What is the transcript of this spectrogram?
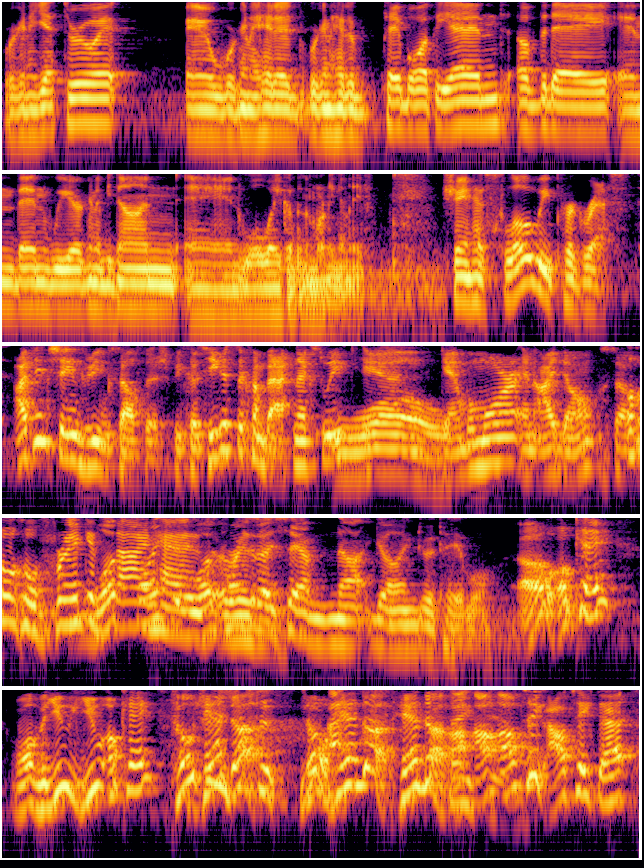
We're gonna get through it. and we're gonna hit a we're gonna hit a table at the end of the day, and then we are gonna be done, and we'll wake up in the morning and leave. Shane has slowly progressed. I think Shane's being selfish because he gets to come back next week Whoa. and gamble more, and I don't. So, Oh, What Frankenstein point, has did, what point did I say I'm not going to a table? oh, okay. Well, you, you, okay? Told you hand it's up. just a- no, no, I- hand up, hand up. Thank I'll. I'll take, I'll take that.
